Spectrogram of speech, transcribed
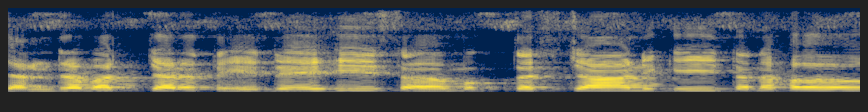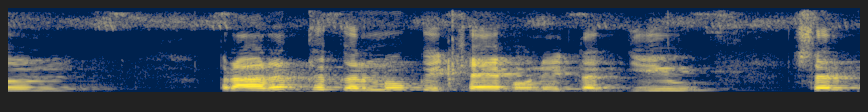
चंद्रवच्चरते देहि स मुक्त मुक्तश्चानिकेतन प्रारब्ध कर्मों के क्षय होने तक जीव सर्प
